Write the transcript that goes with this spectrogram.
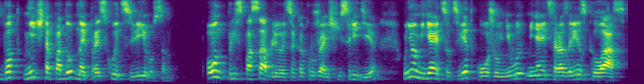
вот нечто подобное происходит с вирусом. Он приспосабливается к окружающей среде, у него меняется цвет кожи, у него меняется разрез глаз,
